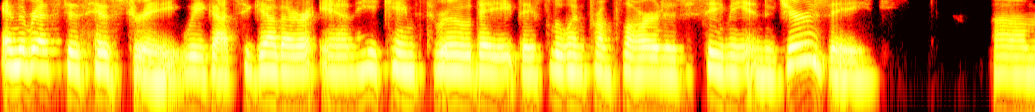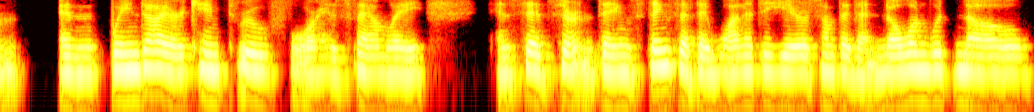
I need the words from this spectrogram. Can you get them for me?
and the rest is history. We got together, and he came through. They they flew in from Florida to see me in New Jersey, um, and Wayne Dyer came through for his family and said certain things, things that they wanted to hear, something that no one would know,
